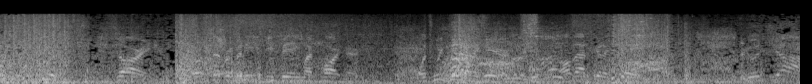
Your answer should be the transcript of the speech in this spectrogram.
working with you. Sorry. Well, it's never been easy being my partner. Once we get out of here, all that's gonna change. Good job.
